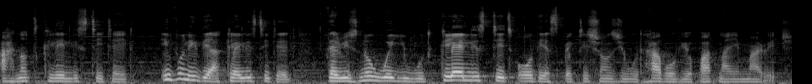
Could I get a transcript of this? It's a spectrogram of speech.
are not clearly stated. Even if they are clearly stated, there is no way you would clearly state all the expectations you would have of your partner in marriage.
